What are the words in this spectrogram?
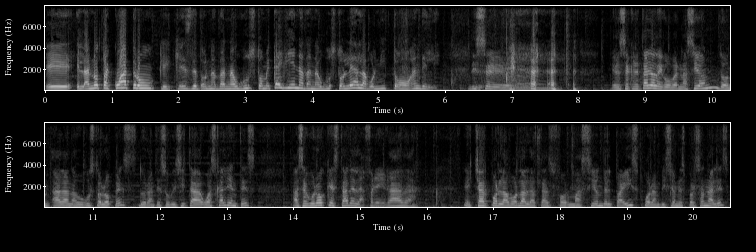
eh, la nota 4, que, que, es de don Adán Augusto. Me cae bien Adán Augusto, léala bonito, ándele. Dice el secretario de Gobernación, don Adán Augusto López, durante su visita a Aguascalientes, aseguró que está de la fregada echar por la borda la transformación del país por ambiciones personales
